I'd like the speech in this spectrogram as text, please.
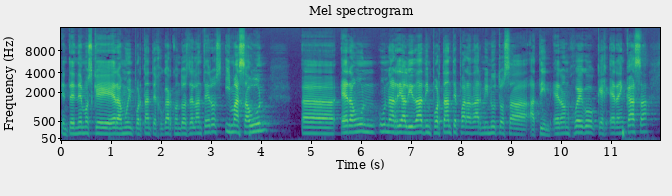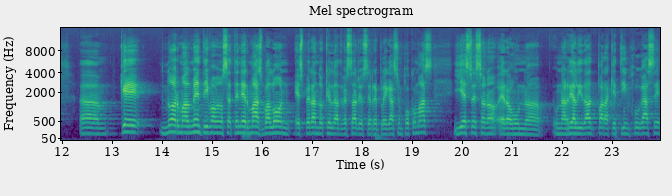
entendemos que era muy importante jugar con dos delanteros y más aún eh, era una realidad importante para dar minutos a, a. Era un juego que era en casa, eh, que normalmente íbamos a tener más balón esperando que el adversario se replegase un poco más y eso, era una, una, realidad para que Tim jugase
